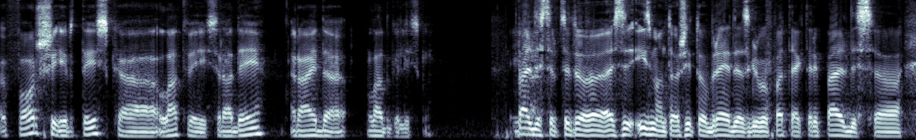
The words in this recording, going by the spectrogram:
Forši ir tas, ka Latvijas radēja raida latgaļiski. Paldies, starp citu, es izmantoju šo brīdi. Es gribu pateikt arī paldies uh,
